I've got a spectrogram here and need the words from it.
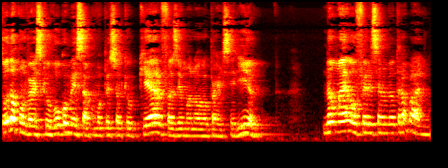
Toda conversa que eu vou começar com uma pessoa que eu quero fazer uma nova parceria, não é oferecendo meu trabalho.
